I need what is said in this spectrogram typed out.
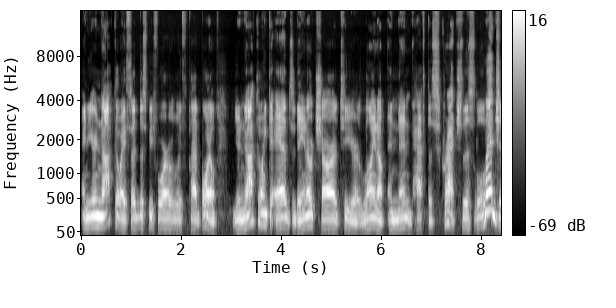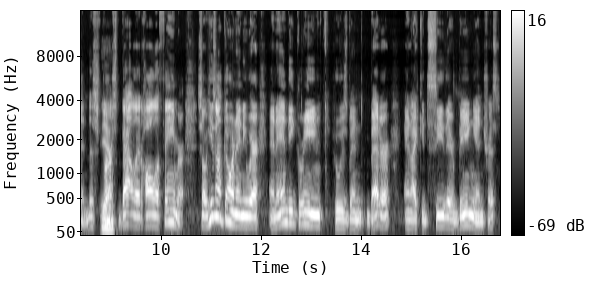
And you're not going I said this before with Pat Boyle, you're not going to add Zdeno Chara to your lineup and then have to scratch this legend, this Yeah. first ballot Hall of Famer. So he's not going anywhere. And Andy Greene, who's been better, and I could see there being interest,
